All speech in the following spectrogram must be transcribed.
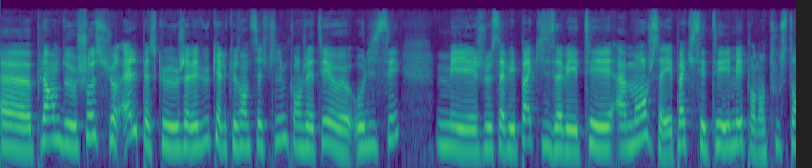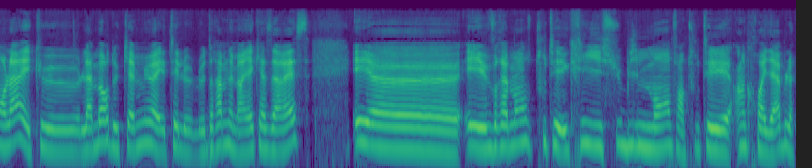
Euh, plein de choses sur elle, parce que j'avais vu quelques-uns de ses films quand j'étais au lycée, mais je savais pas qu'ils avaient été amants, je savais pas qu'ils s'étaient aimés pendant tout ce temps-là, et que la mort de Camus a été le, le drame de Maria Cazares. Et, euh, et vraiment, tout est écrit sublimement, enfin, tout est incroyable.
